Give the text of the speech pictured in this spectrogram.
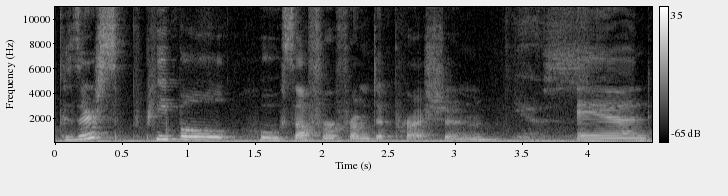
because there's people who suffer from depression Yes. And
